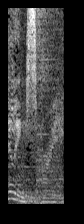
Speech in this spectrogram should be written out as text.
Killing spree.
